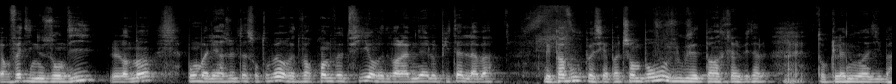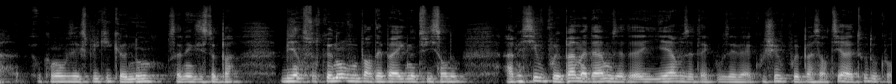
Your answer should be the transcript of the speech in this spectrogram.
Et en fait, ils nous ont dit le lendemain, bon bah les résultats sont tombés, on va devoir prendre votre fille, on va devoir l'amener à l'hôpital là-bas. Mais pas vous, parce qu'il n'y a pas de chambre pour vous, vu que vous n'êtes pas inscrit à l'hôpital. Ouais. Donc là, nous on a dit, bah comment vous expliquer que non, ça n'existe pas? Bien sûr que non, vous partez pas avec notre fille sans nous. Ah mais si, vous pouvez pas, madame, vous êtes hier, vous, êtes, vous avez accouché, vous pouvez pas sortir et tout. Donc euh,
